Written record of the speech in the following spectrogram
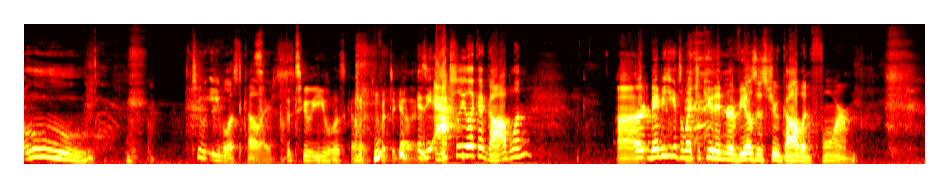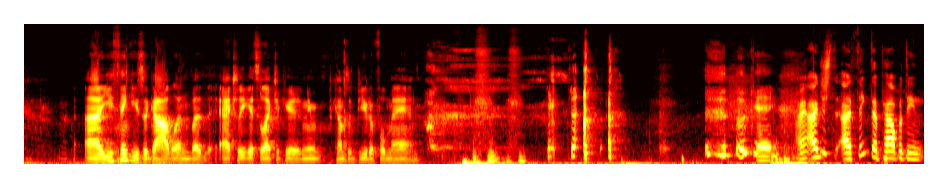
Ooh. Two evilest colors. The two evilest colors put together. Is he actually like a goblin? Uh, Or maybe he gets electrocuted and reveals his true goblin form. Uh, you think he's a goblin, but actually he gets electrocuted and he becomes a beautiful man. Okay. I, I just I think the Palpatine,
